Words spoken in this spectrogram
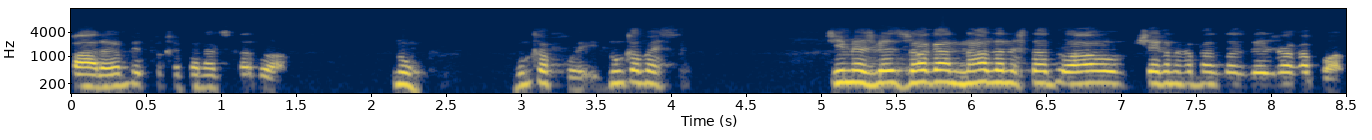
parâmetro do campeonato estadual. Nunca. Nunca foi. Nunca vai ser. O time às vezes joga nada no estadual, chega no campeonato brasileiro e joga bola.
